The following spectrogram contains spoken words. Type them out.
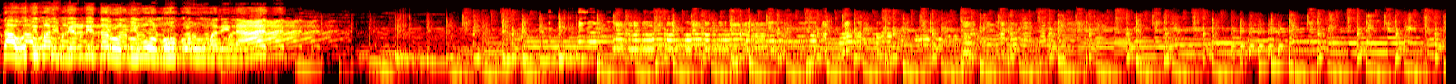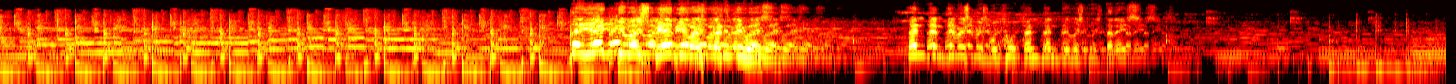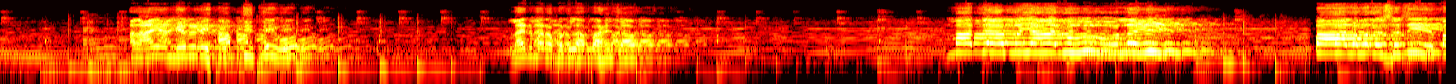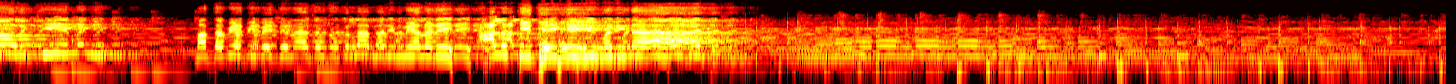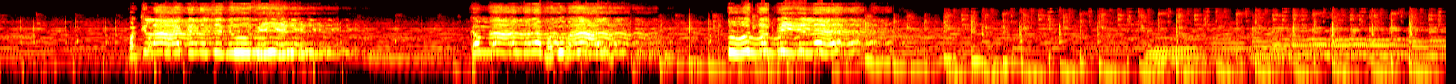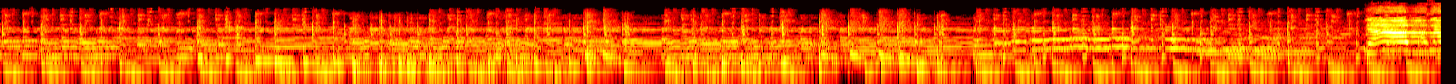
ત્યાં સુધી મારી મેરડી તારો દીવો નો કરું મારી નાથ એક દિવસ, બે દિવસ, ત્રણ દિવસ. ત્રણ ત્રણ દિવસની ભૂખું ત્રણ ત્રણ દિવસની તરે અને અહીંયા મેરડી હાપતી થઈ હો. લાઈન મારા ભગલા પાસે જાવ માતે તબિયત બેટી ના જતો કલા મારી મેલડી હાલતી થઈ ગઈ મારી નાથ પગલા ગરજ નુમી કમા મારા ભગવાન તું પી લે.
